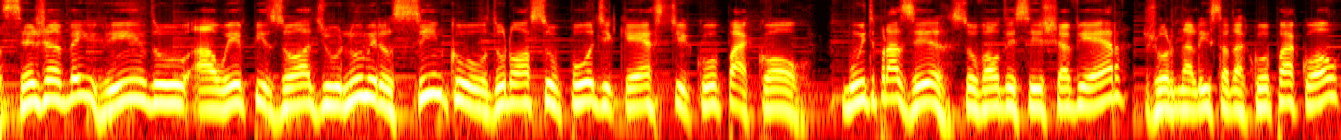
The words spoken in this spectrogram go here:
seja bem-vindo ao episódio número 5 do nosso podcast Copacol. Muito prazer, sou Valdeci Xavier, jornalista da Copacol,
